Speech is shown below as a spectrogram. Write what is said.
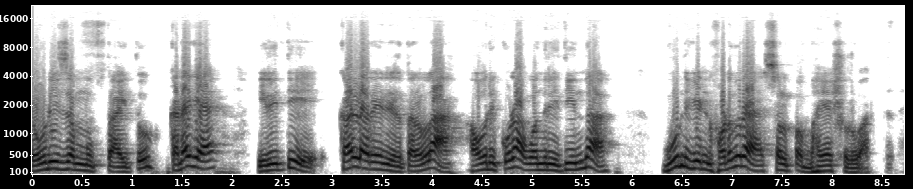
ರೌಡಿಸಂ ಮುಕ್ತ ಆಯ್ತು. ಕಡೆಗೆ ಈ ರೀತಿ ಕಳ್ಳರೇನಿರ್ತಾರಲ್ಲ ಅವ್ರಿಗೆ ಕೂಡ ಒಂದು ರೀತಿಯಿಂದ ಗುಂಡು ಗಿಂಡು ಹೊಡೆದ್ರೆ ಸ್ವಲ್ಪ ಭಯ ಶುರುವಾಗ್ತದೆ.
